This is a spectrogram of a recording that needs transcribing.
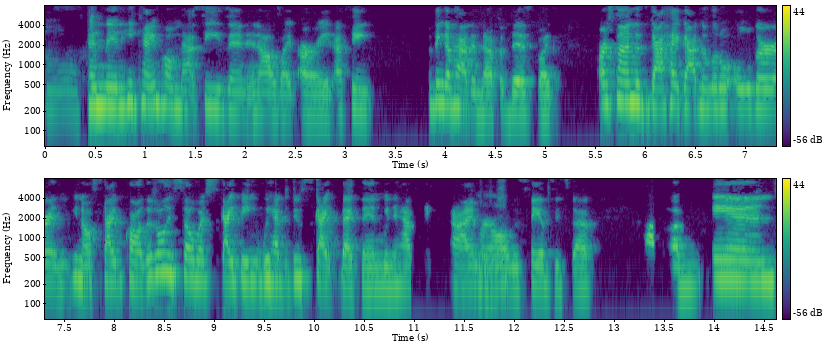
oh. And then he came home that season, and I was like, "All right, I think, I think I've had enough of this. Like, our son has got had gotten a little older, and you know, Skype calls. There's only so much Skyping. We had to do Skype back then. We didn't have time or mm-hmm. all this fancy stuff. Um, and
